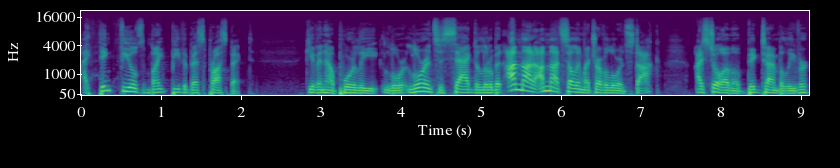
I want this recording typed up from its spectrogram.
I think Fields might be the best prospect, given how poorly Lawrence has sagged a little bit. I'm not. I'm not selling my Trevor Lawrence stock. I still am a big time believer.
